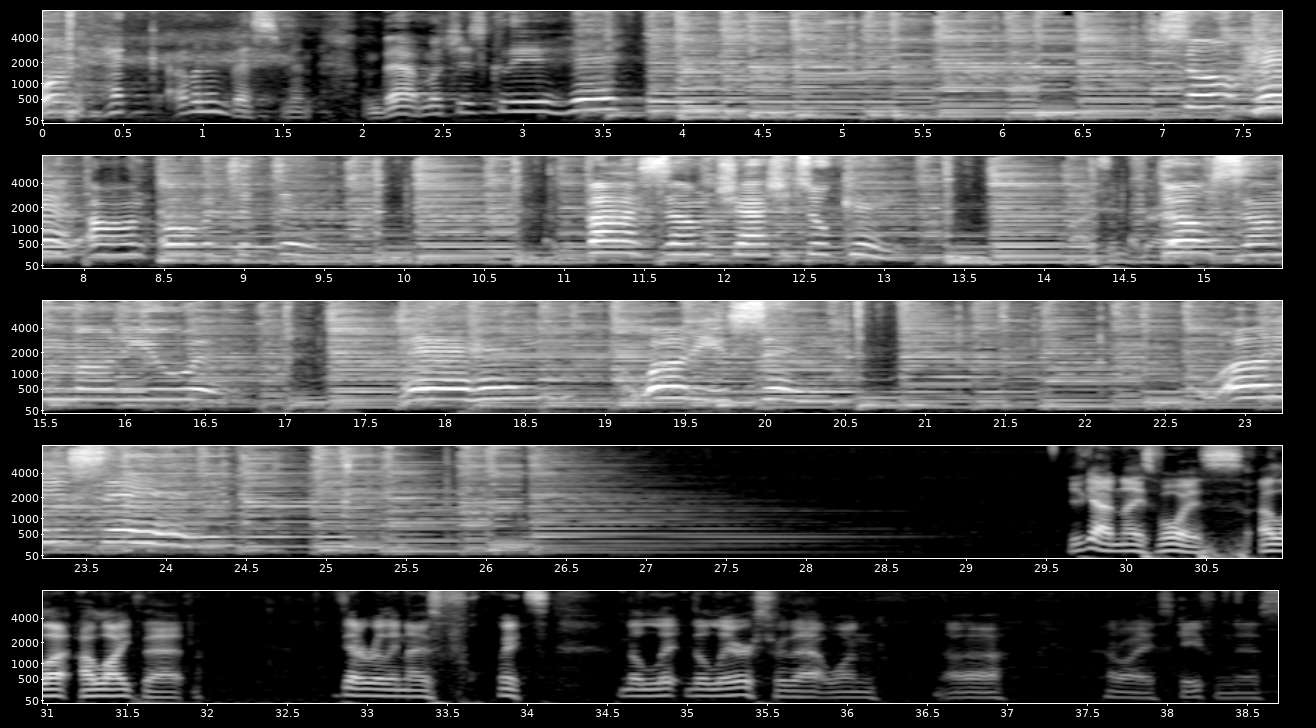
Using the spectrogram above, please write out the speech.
One heck of an investment, that much is clear. Hey, hey. So head on over today, buy some trash, it's okay. Buy some trash. Throw some money away. Hey, hey, what do you say? What do you say? He's got a nice voice. I like I like that. He's got a really nice voice. The li- the lyrics for that one, uh, how do I escape from this?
